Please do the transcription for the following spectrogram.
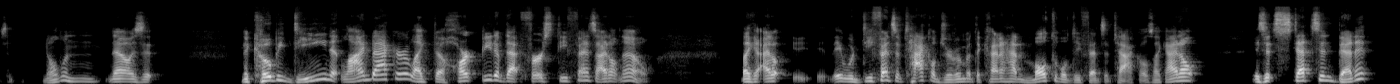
Is it Nolan? No, is it Nakobe Dean at linebacker? Like the heartbeat of that first defense? I don't know. Like I don't they were defensive tackle driven, but they kind of had multiple defensive tackles. Like I don't is it Stetson Bennett?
